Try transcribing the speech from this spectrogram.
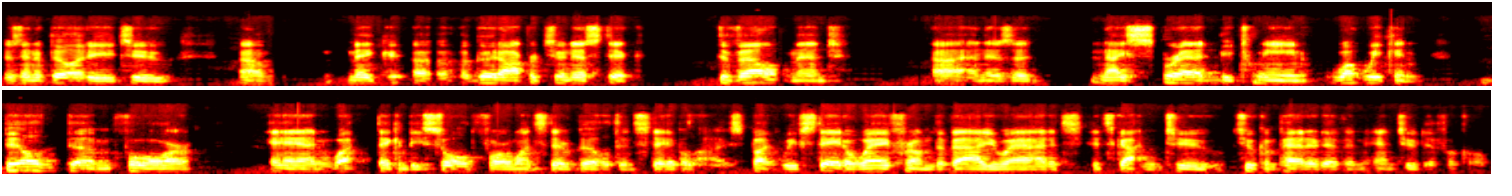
There's an ability to uh, make a, a, good opportunistic development, uh, and there's a nice spread between what we can build them for and what they can be sold for once they're built and stabilized. But we've stayed away from the value add. It's it's gotten too too competitive and, and too difficult.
